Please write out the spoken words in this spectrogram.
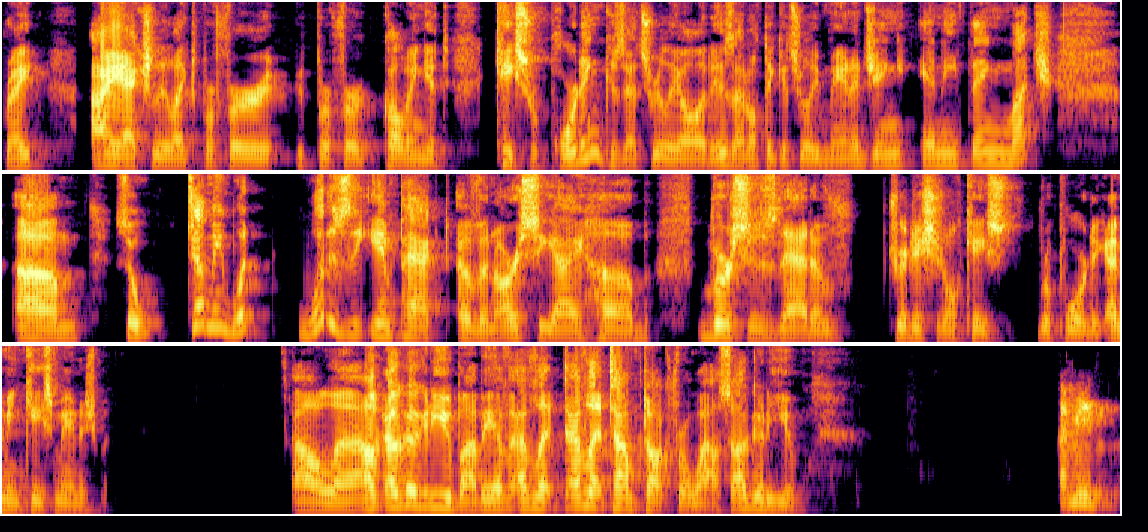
right? I actually like to prefer prefer calling it case reporting because that's really all it is. I don't think it's really managing anything much. Um, so tell me what what is the impact of an RCI hub versus that of traditional case reporting? I mean, case management. I'll uh, I'll, I'll, go to you, Bobby. I've, I've, let I've let Tom talk for a while, so I'll go to you. I mean,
